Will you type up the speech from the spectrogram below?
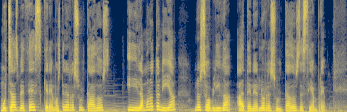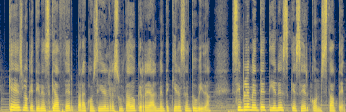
Muchas veces queremos tener resultados y la monotonía nos obliga a tener los resultados de siempre. ¿Qué es lo que tienes que hacer para conseguir el resultado que realmente quieres en tu vida? Simplemente tienes que ser constante.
